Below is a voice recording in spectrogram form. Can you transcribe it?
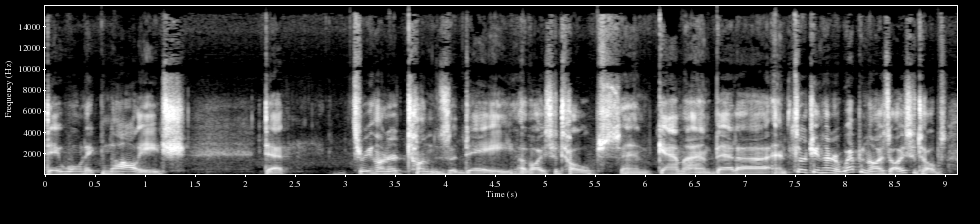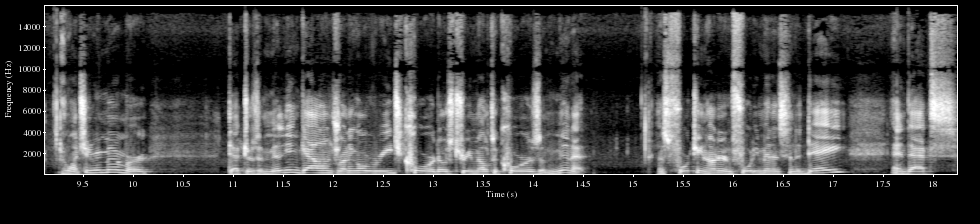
they won't acknowledge that 300 tons a day of isotopes and gamma and beta and 1,300 weaponized isotopes. I want you to remember that there's a million gallons running over each core, those three melted cores a minute. That's 1,440 minutes in a day, and that's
